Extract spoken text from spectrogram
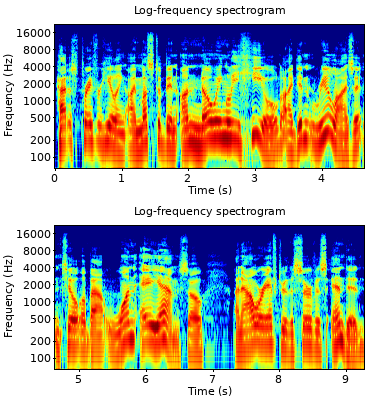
had us pray for healing, I must have been unknowingly healed. I didn't realize it until about 1 a.m. So an hour after the service ended,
